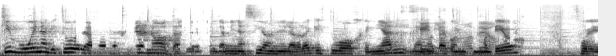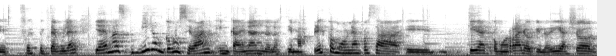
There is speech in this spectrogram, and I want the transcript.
Qué buena que estuvo la, la primera nota de la contaminación, ¿eh? la verdad que estuvo genial la nota con Timoteo. Timoteo. Fue, fue espectacular. Y además, vieron cómo se van encadenando los temas, pero es como una cosa, eh, queda como raro que lo diga yo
